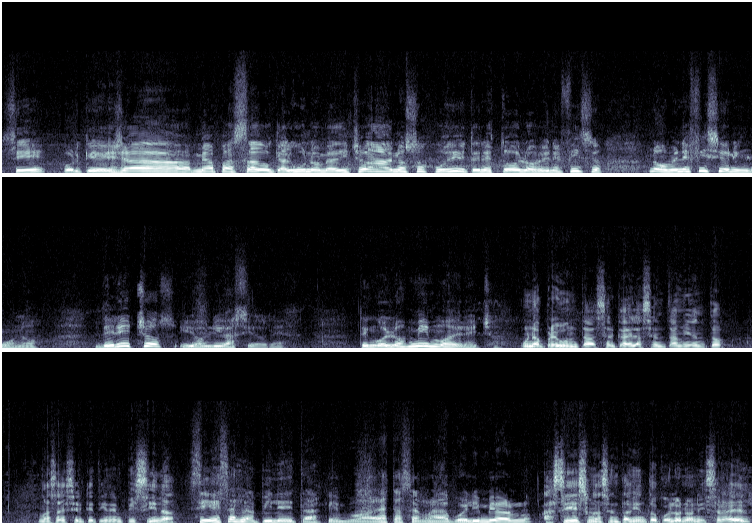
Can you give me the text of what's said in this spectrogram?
¿Sí? Porque ya me ha pasado que alguno me ha dicho, ah, no sos judío y tenés todos los beneficios. No, beneficio ninguno. Derechos y obligaciones. Tengo los mismos derechos. Una pregunta acerca del asentamiento. ¿Me vas a decir que tienen piscina? Sí, esa es la pileta, que ahora está cerrada por el invierno. ¿Así es un asentamiento colono en Israel?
